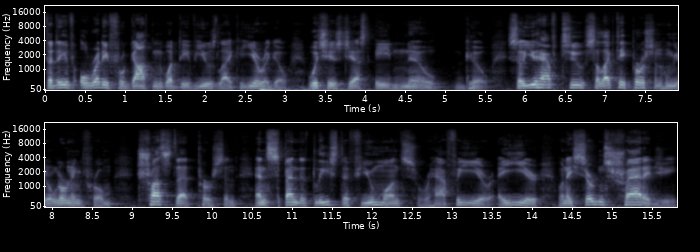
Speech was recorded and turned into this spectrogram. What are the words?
that they've already forgotten what they've used like a year ago, which is just a no go. So you have to select a person whom you're learning from, trust that person, and spend at least a few months or half a year, a year on a certain strategy,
